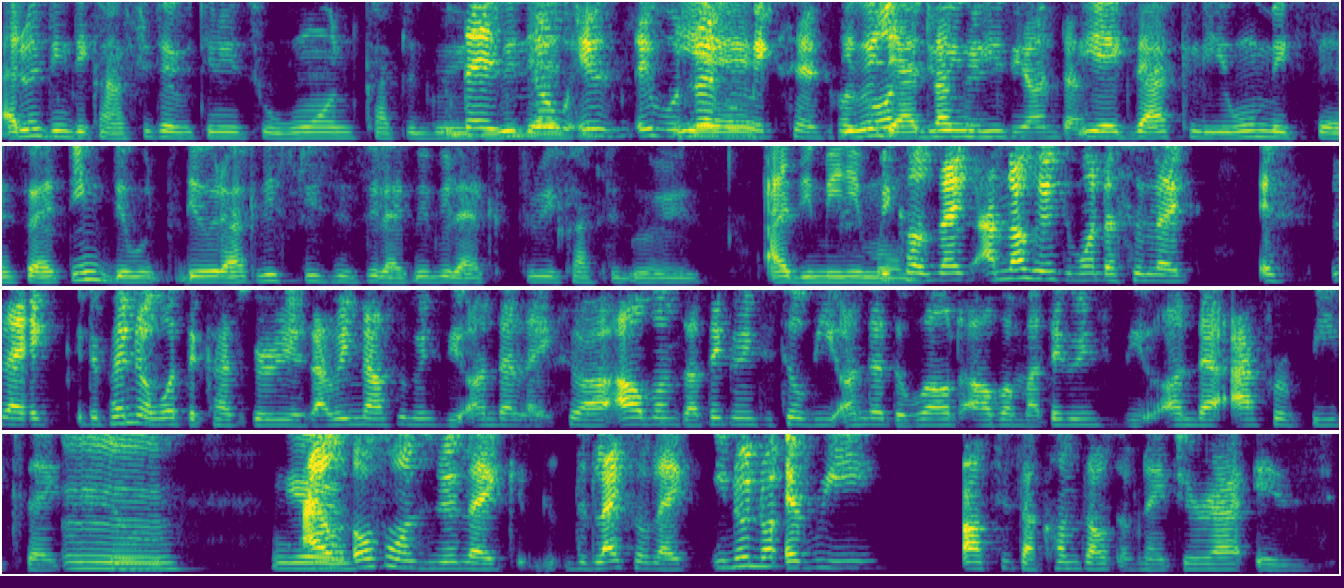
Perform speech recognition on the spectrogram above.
I don't think they can fit everything into one category. The There's they no- do- it would not even make sense, the because way what they are doing this, yeah, exactly, it won't make sense. So I think they would they would at least split into like maybe like three categories at the minimum. because like I'm not going to wonder. So like. If like depending on what the category is, are we now still going to be under like so our albums are they going to still be under the world album? Are they going to be under Afrobeats? Like so Mm, yeah, I also want to know like the likes of like you know not every artist that comes out of Nigeria is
